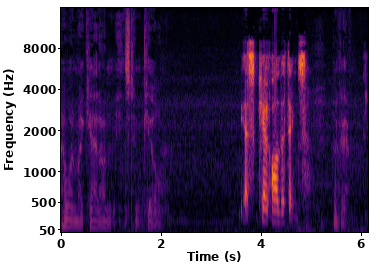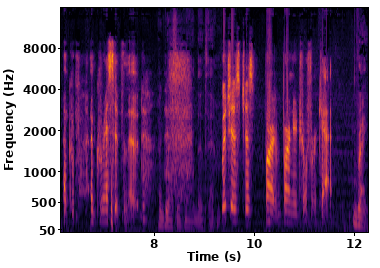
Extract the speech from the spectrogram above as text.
I want my cat on instant kill. Yes, kill all the things. Okay, Ag- aggressive mode, aggressive mode. That's it. which is just bar bar neutral for a cat. Right.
